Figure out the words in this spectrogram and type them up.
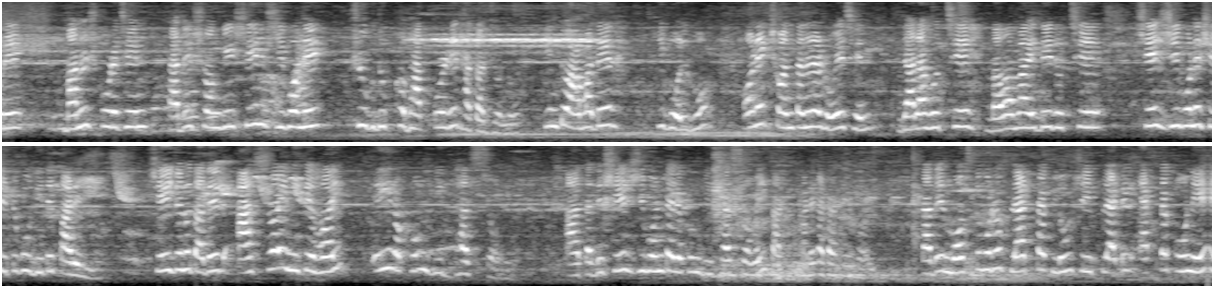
করে মানুষ করেছেন তাদের সঙ্গে শেষ জীবনে সুখ দুঃখ ভাগ করে থাকার জন্য। কিন্তু আমাদের, কি বলব, অনেক সন্তানেরা রয়েছেন যারা হচ্ছে বাবা মায়েদের হচ্ছে শেষ জীবনে সেটুকু দিতে পারেননি। সেই জন্য তাদের আশ্রয় নিতে হয় এই রকম বৃদ্ধাশ্রমে। আর তাদের শেষ জীবনটা এরকম বৃদ্ধাশ্রমেই মানে কাটাতে হয়। তাদের মস্ত বড় ফ্ল্যাট থাকলেও সেই ফ্ল্যাটের একটা কোণে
